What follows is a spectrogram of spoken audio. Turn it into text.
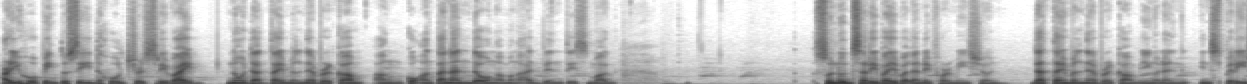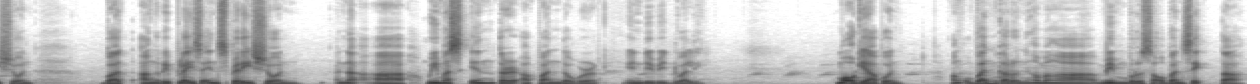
are you hoping to see the whole church revive no that time will never come. Ang kung ang tanan daw nga mga Adventist mag sunod sa revival and reformation. That time will never come ingon ang inspiration. But ang reply sa inspiration na uh, we must enter upon the work individually. Mao gyapon ang uban karon nga mga membro sa uban sekta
